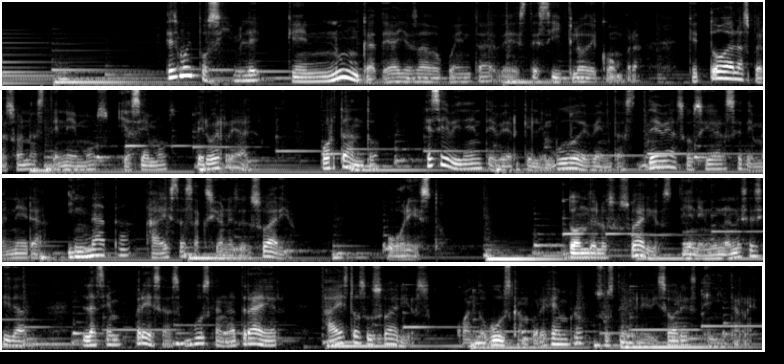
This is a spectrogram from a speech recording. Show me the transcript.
Es muy posible que nunca te hayas dado cuenta de este ciclo de compra que todas las personas tenemos y hacemos, pero es real. Por tanto, es evidente ver que el embudo de ventas debe asociarse de manera innata a estas acciones de usuario. Por esto, donde los usuarios tienen una necesidad, las empresas buscan atraer a estos usuarios cuando buscan, por ejemplo, sus televisores en Internet.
